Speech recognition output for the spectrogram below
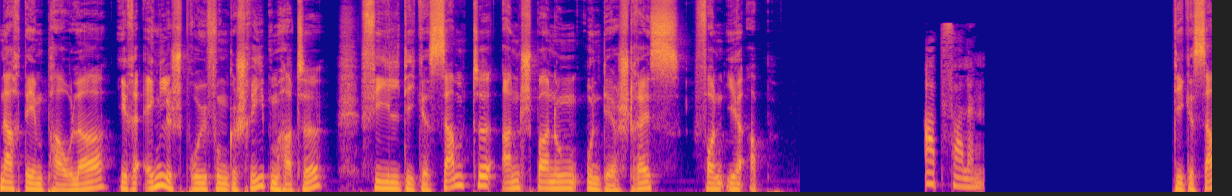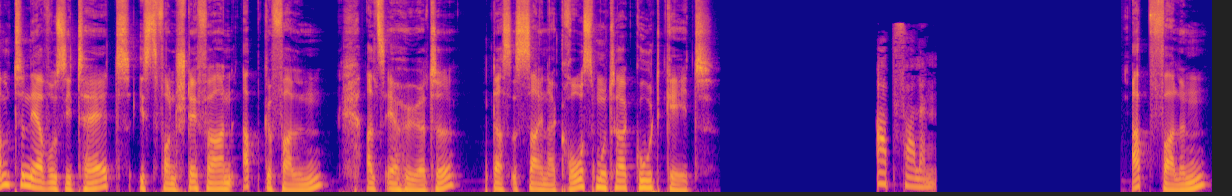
Nachdem Paula ihre Englischprüfung geschrieben hatte, fiel die gesamte Anspannung und der Stress von ihr ab. Abfallen, Die gesamte Nervosität ist von Stefan abgefallen, als er hörte, dass es seiner Großmutter gut geht. abfallen, Abfallen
